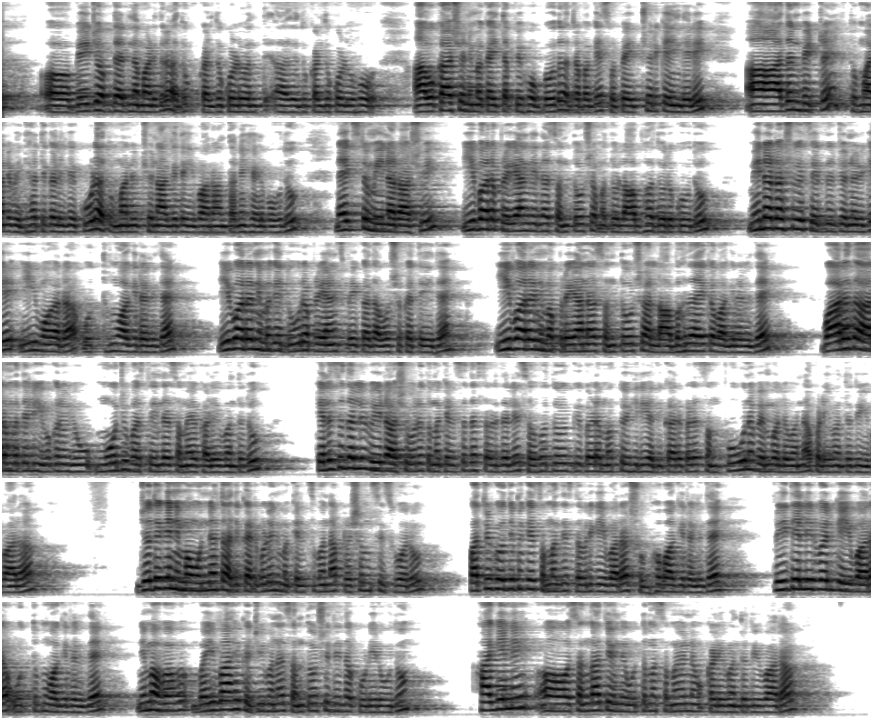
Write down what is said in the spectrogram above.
ಬೇಜವಾಬ್ದಾರಿಯಿಂದ ಮಾಡಿದರೆ ಅದು ಕಳೆದುಕೊಳ್ಳುವಂತೆ, ಅದು ಕಳೆದುಕೊಳ್ಳುವ ಹೋ- ಅವಕಾಶ ನಿಮ್ಮ ಕೈ ತಪ್ಪಿ ಹೋಗ್ಬೋದು. ಅದರ ಬಗ್ಗೆ ಸ್ವಲ್ಪ ಎಚ್ಚರಿಕೆಯಿಂದಿರಿ ಅದನ್ನು ಬಿಟ್ಟರೆ ತುಂಬಾ ವಿದ್ಯಾರ್ಥಿಗಳಿಗೆ ಕೂಡ ತುಂಬಾ ಚೆನ್ನಾಗಿದೆ ಈ ವಾರ ಅಂತಲೇ ಹೇಳಬಹುದು. ನೆಕ್ಸ್ಟ್ ಮೀನರಾಶಿ. ಈ ವಾರ ಪ್ರಯಾಣದಿಂದ ಸಂತೋಷ ಮತ್ತು ಲಾಭ ದೊರಕುವುದು. ಮೀನರಾಶಿಗೆ ಸೇರಿದ ಜನರಿಗೆ ಈ ವಾರ ಉತ್ತಮವಾಗಿರಲಿದೆ. ಈ ವಾರ ನಿಮಗೆ ದೂರ ಪ್ರಯಾಣಿಸಬೇಕಾದ ಅವಶ್ಯಕತೆ ಇದೆ. ಈ ವಾರ ನಿಮ್ಮ ಪ್ರಯಾಣ ಸಂತೋಷ ಲಾಭದಾಯಕವಾಗಿರಲಿದೆ. ವಾರದ ಆರಂಭದಲ್ಲಿ ಯುವಕರು ಯು, ಮೋಜು ಮಸ್ತಿಯಿಂದ ಸಮಯ ಕಳೆಯುವಂಥದ್ದು. ಕೆಲಸದಲ್ಲಿ ಈ ರಾಶಿಯವರು ತಮ್ಮ ಕೆಲಸದ ಸ್ಥಳದಲ್ಲಿ ಸಹೋದ್ಯೋಗಿಗಳ ಮತ್ತು ಹಿರಿಯ ಅಧಿಕಾರಿಗಳ ಸಂಪೂರ್ಣ ಬೆಂಬಲವನ್ನು ಪಡೆಯುವಂಥದ್ದು ಈ ವಾರ. ಜೊತೆಗೆ ನಿಮ್ಮ ಉನ್ನತ ಅಧಿಕಾರಿಗಳು ನಿಮ್ಮ ಕೆಲಸವನ್ನು ಪ್ರಶಂಸಿಸುವರು. ಪತ್ರಿಕೋದ್ಯಮಕ್ಕೆ ಸಂಬಂಧಿಸಿದವರಿಗೆ ಈ ವಾರ ಶುಭವಾಗಿರಲಿದೆ. ಪ್ರೀತಿಯಲ್ಲಿರುವವರಿಗೆ ಈ ವಾರ ಉತ್ತಮವಾಗಿರಲಿದೆ. ನಿಮ್ಮ ವವ- ವೈವಾಹಿಕ ಜೀವನ ಸಂತೋಷದಿಂದ ಕೂಡಿರುವುದು. ಹಾಗೆಯೇ ಸಂಗಾತಿಯೊಂದಿಗೆ ಉತ್ತಮ ಸಮಯವನ್ನು ಕಳೆಯುವಂಥದ್ದು ಈ ವಾರ.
